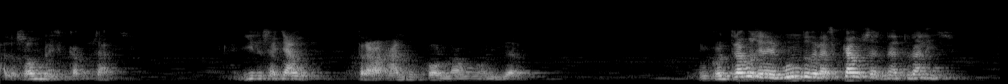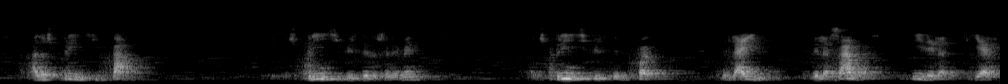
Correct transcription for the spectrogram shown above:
a los hombres causales. Allí los hallamos trabajando por la humanidad. Encontramos en el mundo de las causas naturales a los principados, los príncipes de los elementos, los príncipes del fuego, del aire, de las aguas y de la tierra.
